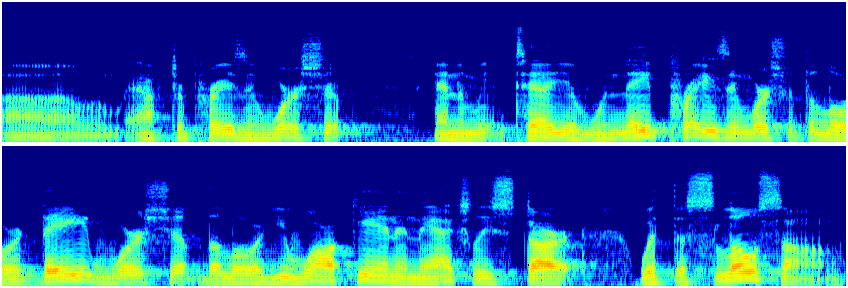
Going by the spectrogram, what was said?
um, after praise and worship. And let me tell you, when they praise and worship the Lord, they worship the Lord. You walk in and they actually start with the slow songs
